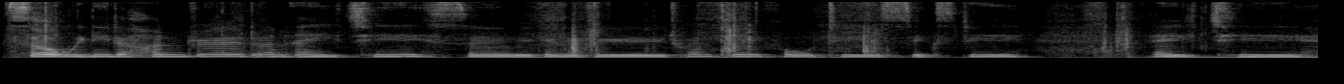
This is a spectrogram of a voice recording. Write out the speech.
so we need 180 so we're going to do 20 40 60 80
